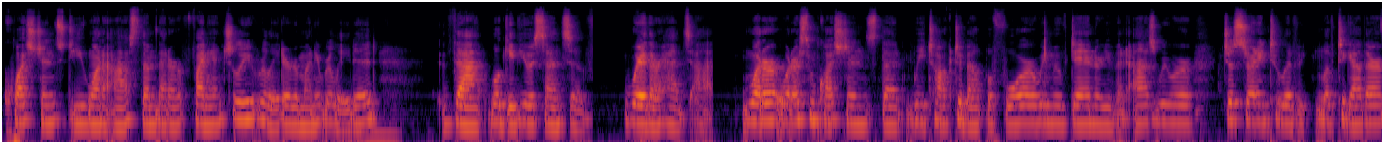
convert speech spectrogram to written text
questions do you want to ask them that are financially related or money related that will give you a sense of where their head's at? What are what are some questions that we talked about before we moved in or even as we were just starting to live live together?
